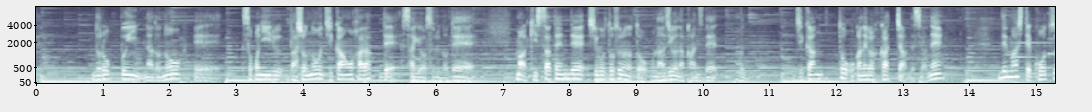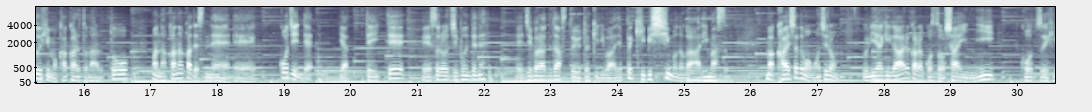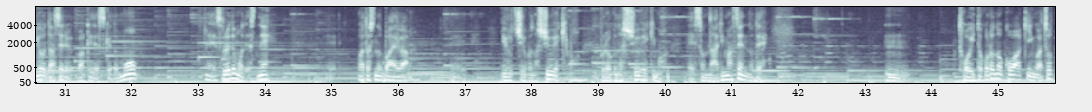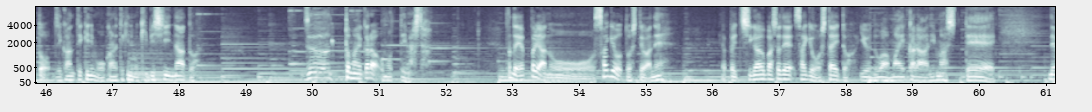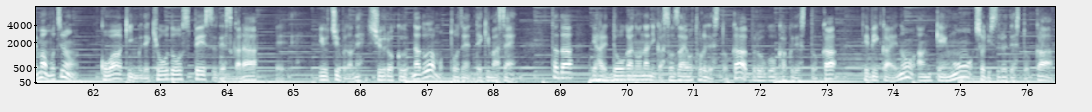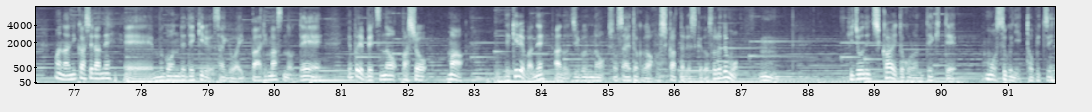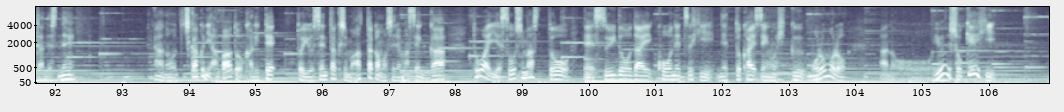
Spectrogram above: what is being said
ー、ドロップインなどの、えー、そこにいる場所の時間を払って作業するのでまあ喫茶店で仕事するのと同じような感じで時間とお金がかかっちゃうんですよね。でまして交通費もかかるとなると、まあ、なかなかですね、えー、個人でやっていて、え、それを自分でね、え、自腹で出すという時にはやっぱり厳しいものがあります。まあ、会社でももちろん売り上げがあるからこそ社員に交通費を出せるわけですけども、えそれでもですね、え私の場合は、え YouTube の収益もブログの収益も、えそんなありませんので、うん、遠いところのコワーキングはちょっと時間的にもお金的にも厳しいなとずっと前から思っていました。ただやっぱりあの作業としてはねやっぱり違う場所で作業をしたいというのは前からありましてでまあもちろんコワーキングで共同スペースですから、え、YouTube のね収録などはもう当然できません。ただやはり動画の何か素材を撮るですとかブログを書くですとか手控えの案件を処理するですとか、まあ、何かしらね、えー、無言でできる作業はいっぱいありますのでやっぱり別の場所まあできればねあの自分の書斎とかが欲しかったですけどそれでも、うん、非常に近いところにできてもうすぐに飛びついたんですね。あの近くにアパートを借りてという選択肢もあったかもしれませんがとはいえそうしますと、えー、水道代光熱費ネット回線を引くもろもろあのいわゆる諸経費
